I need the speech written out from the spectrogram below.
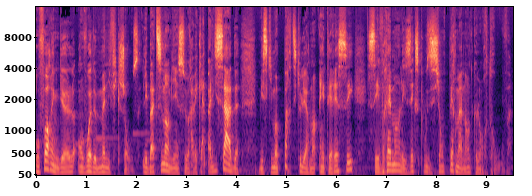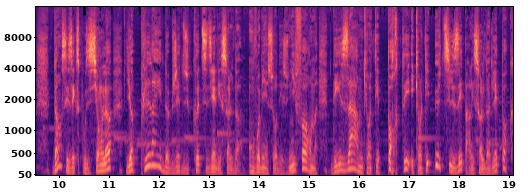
Au Fort Engel, on voit de magnifiques choses. Les bâtiments, bien sûr, avec la palissade. Mais ce qui m'a particulièrement intéressé, c'est vraiment les expositions permanentes que l'on retrouve. Dans ces expositions-là, il y a plein d'objets du quotidien des soldats. On voit bien sûr des uniformes, des armes qui ont été portées et qui ont été utilisées par les soldats de l'époque.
